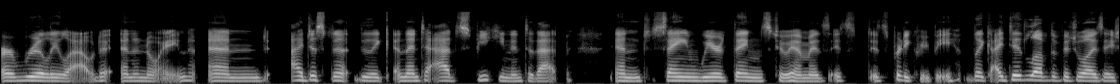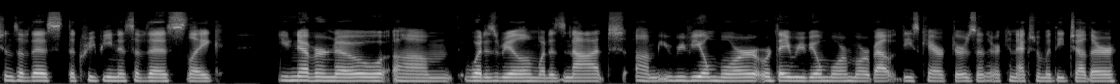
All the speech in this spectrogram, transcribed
are really loud and annoying and i just like and then to add speaking into that and saying weird things to him is it's it's pretty creepy like i did love the visualizations of this the creepiness of this like you never know um, what is real and what is not. Um, you reveal more, or they reveal more and more about these characters and their connection with each other.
